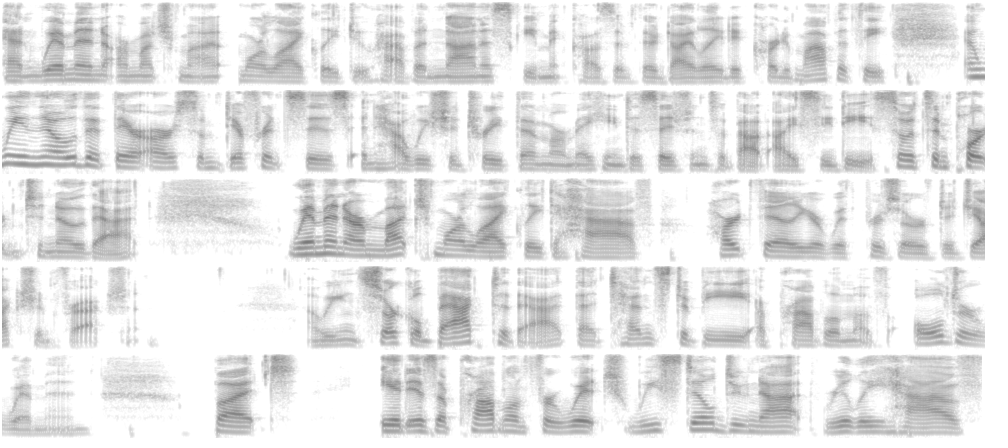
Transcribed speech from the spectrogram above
and women are much more likely to have a non-ischemic cause of their dilated cardiomyopathy. And we know that there are some differences in how we should treat them or making decisions about ICDs. So it's important to know that. Women are much more likely to have heart failure with preserved ejection fraction. And we can circle back to that. That tends to be a problem of older women, but it is a problem for which we still do not really have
